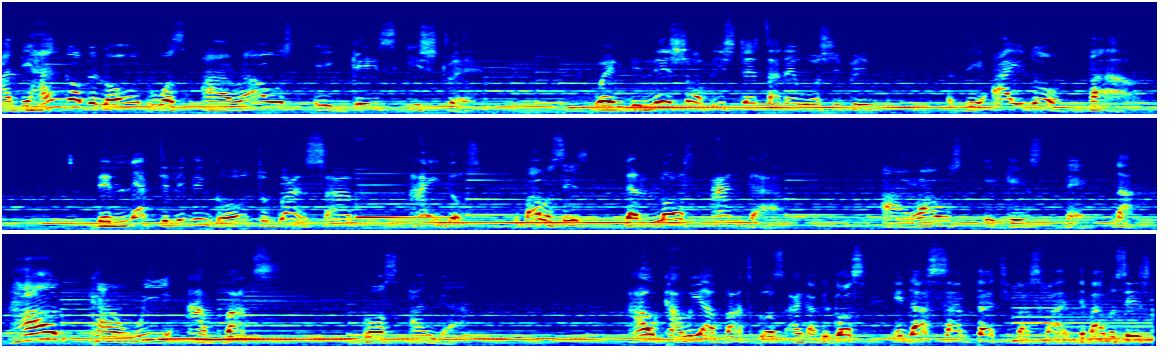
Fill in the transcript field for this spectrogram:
and the anger of the Lord was aroused against Israel when the nation of Israel started worshiping the idol of Baal, they left the living God to go and serve idols. The Bible says the Lord's anger aroused against them. Now, how can we avert God's anger? How can we avert God's anger? Because in that Psalm 30, verse 5, the Bible says,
